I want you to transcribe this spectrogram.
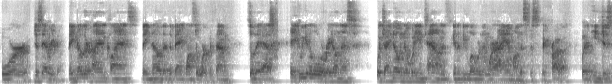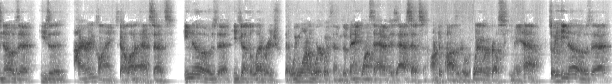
for just everything. They know they're high end clients. They know that the bank wants to work with them, so they ask, "Hey, can we get a lower rate on this?" Which I know nobody in town is going to be lower than where I am on this specific product but he just knows that he's a higher end client. He's got a lot of assets. He knows that he's got the leverage that we want to work with him. The bank wants to have his assets on deposit or whatever else he may have. So he knows that,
